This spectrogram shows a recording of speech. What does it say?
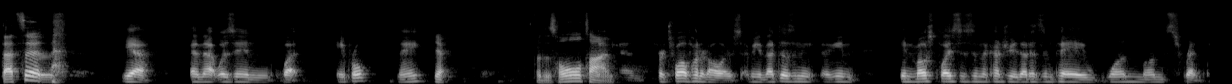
that's it. For- yeah. And that was in what april may Yeah. for this whole time. And for twelve hundred dollars. I mean, that doesn't. I mean, in most places in the country, that doesn't pay one month's rent.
